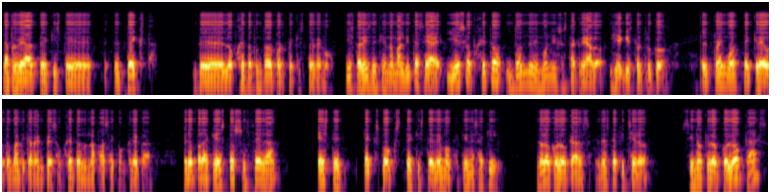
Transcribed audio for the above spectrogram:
la propiedad txt text del objeto apuntado por txtdemo. Y estaréis diciendo, maldita sea, ¿y ese objeto dónde demonios está creado? Y aquí está el truco. El framework te crea automáticamente ese objeto en una fase concreta. Pero para que esto suceda, este textbox txtdemo que tienes aquí, no lo colocas en este fichero, sino que lo colocas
